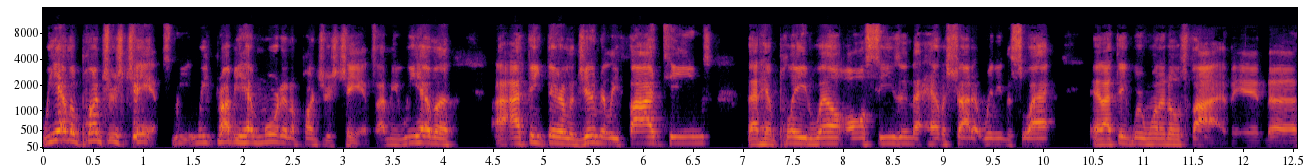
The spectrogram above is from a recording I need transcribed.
we have a puncher's chance. We we probably have more than a puncher's chance. I mean, we have a I think there are legitimately five teams that have played well all season that have a shot at winning the SWAC, and I think we're one of those five. And uh,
